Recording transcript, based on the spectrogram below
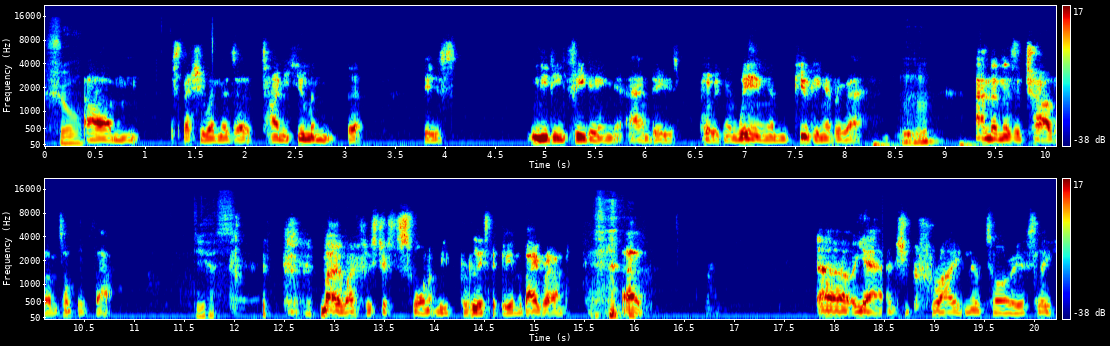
Sure. um, especially when there's a tiny human that is needing feeding and is pooing and weeing and puking everywhere. hmm And then there's a child on top of that. Yes. My wife was just sworn at me prolifically in the background. Uh, uh, yeah, and she cried notoriously,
